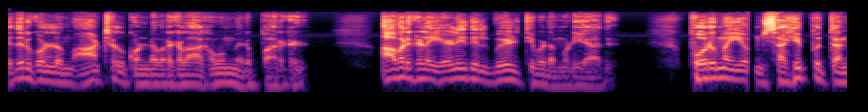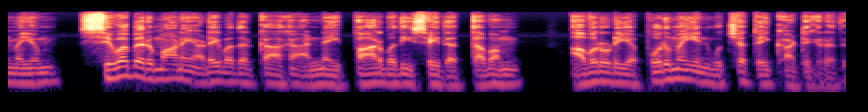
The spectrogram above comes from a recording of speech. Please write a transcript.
எதிர்கொள்ளும் ஆற்றல் கொண்டவர்களாகவும் இருப்பார்கள். அவர்களை எளிதில் வீழ்த்திவிட முடியாது. பொறுமையும் சகிப்புத்தன்மையும் சிவபெருமானை அடைவதற்காக அன்னை பார்வதி செய்த தவம் அவருடைய பொறுமையின் உச்சத்தை காட்டுகிறது.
